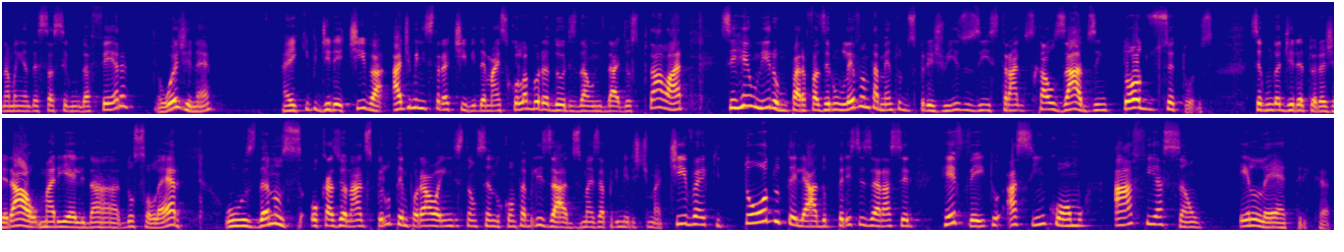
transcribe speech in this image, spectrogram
Na manhã desta segunda-feira, hoje, né? A equipe diretiva, administrativa e demais colaboradores da unidade hospitalar se reuniram para fazer um levantamento dos prejuízos e estragos causados em todos os setores. Segundo a diretora-geral, Marielle da, do Soler, os danos ocasionados pelo temporal ainda estão sendo contabilizados, mas a primeira estimativa é que todo o telhado precisará ser refeito, assim como a fiação elétrica.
